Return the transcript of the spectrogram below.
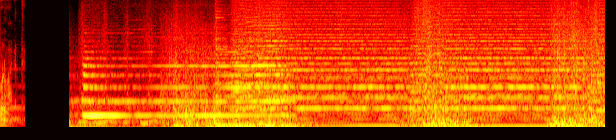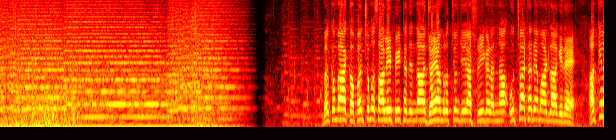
ಗುಣವಾಗುತ್ತೆ. ವೆಲ್ಕಮ್ ಬ್ಯಾಕ್ ಪಂಚಮಸಾಲಿ ಪೀಠದಿಂದ ಜಯ ಮೃತ್ಯುಂಜಯ ಶ್ರೀಗಳನ್ನ ಉಚ್ಚಾಟನೆ ಮಾಡಲಾಗಿದೆ. ಅಖಿಲ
